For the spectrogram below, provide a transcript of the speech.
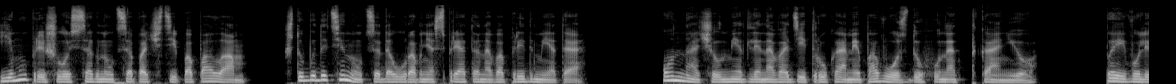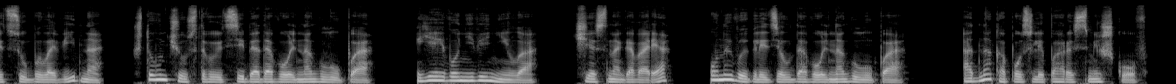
ему пришлось согнуться почти пополам, чтобы дотянуться до уровня спрятанного предмета. Он начал медленно водить руками по воздуху над тканью. По его лицу было видно, что он чувствует себя довольно глупо. Я его не винила. Честно говоря, он и выглядел довольно глупо. Однако после пары смешков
